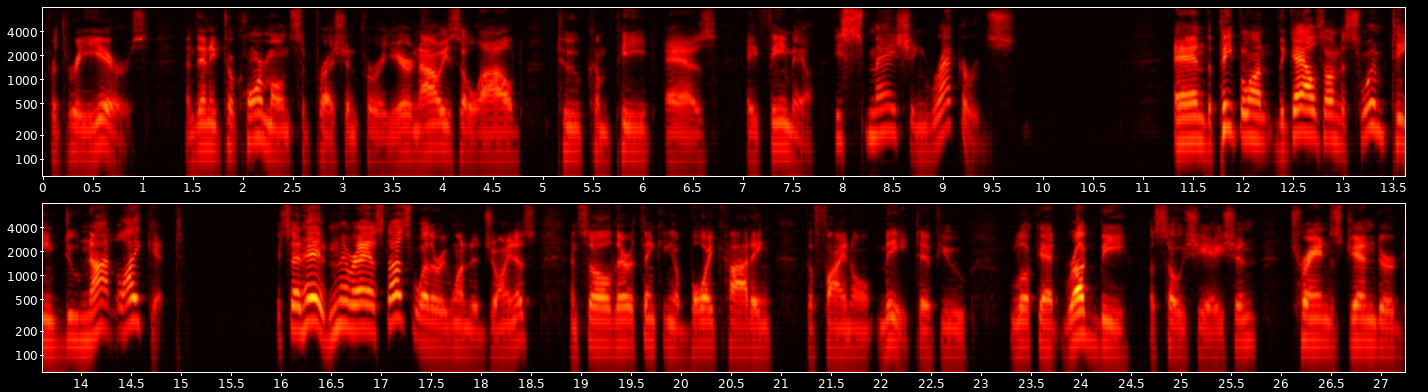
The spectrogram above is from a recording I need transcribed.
for three years, and then he took hormone suppression for a year. Now he's allowed to compete as a female. He's smashing records. And the people on the gals on the swim team do not like it. They said, hey, never asked us whether he wanted to join us. And so they're thinking of boycotting the final meet. If you look at rugby association, transgendered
